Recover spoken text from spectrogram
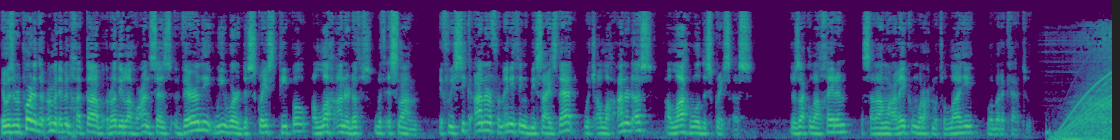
It was reported that Umar ibn Khattab radiallahu anh says, Verily we were disgraced people, Allah honored us with Islam. If we seek honor from anything besides that which Allah honored us, Allah will disgrace us. Jazakallah khairan. Assalamu alaikum wa rahmatullahi wa barakatuh.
